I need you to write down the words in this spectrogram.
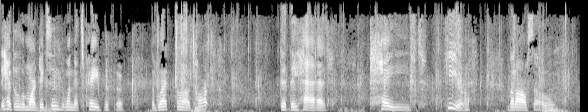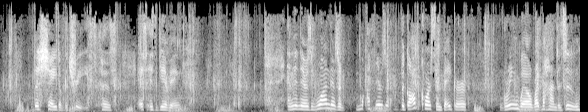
they had the Lamar Dixon, the one that's paved with the the black uh, tarp that they had paved here, but also the shade of the trees because it's, it's giving. And then there's one, there's a, there's a, the golf course in Baker Greenwell right behind the zoo.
